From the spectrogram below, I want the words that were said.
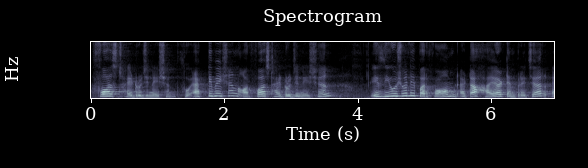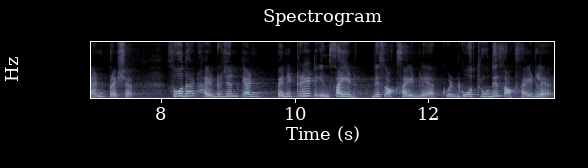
first hydrogenation. So, activation or first hydrogenation is usually performed at a higher temperature and pressure. So, that hydrogen can penetrate inside this oxide layer could go through this oxide layer.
